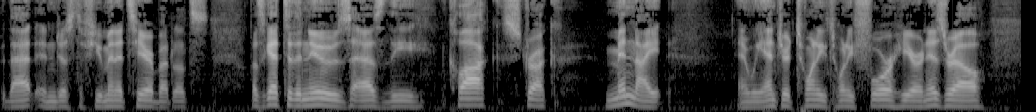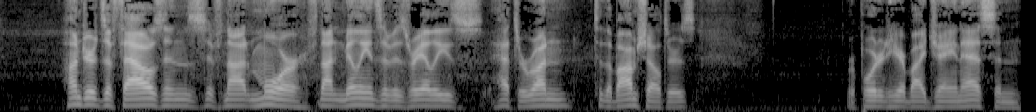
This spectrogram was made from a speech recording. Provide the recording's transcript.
that in just a few minutes here. But let's let's get to the news as the clock struck midnight and we entered 2024 here in Israel. Hundreds of thousands, if not more, if not millions of Israelis had to run to the bomb shelters. Reported here by JNS, and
